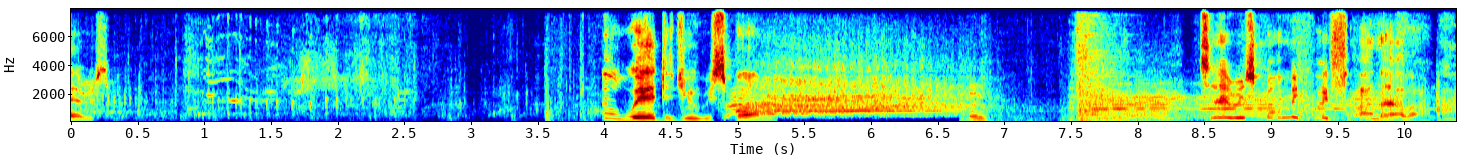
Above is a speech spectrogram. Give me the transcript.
Is. No way did you respawn. Who? So they respawn me quite far there.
